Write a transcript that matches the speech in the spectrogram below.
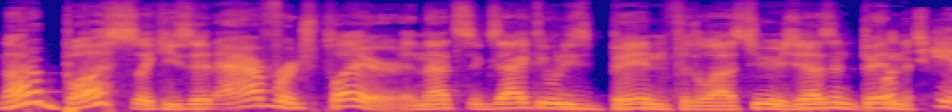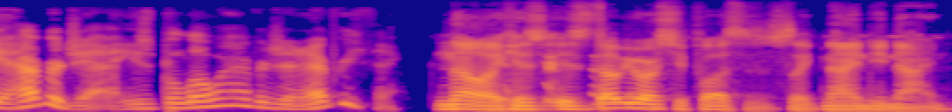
not a bust? Like he's an average player, and that's exactly what he's been for the last two years. He hasn't been What's he average at? He's below average at everything. no, like his his WRC plus is like 99,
